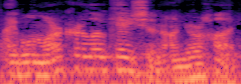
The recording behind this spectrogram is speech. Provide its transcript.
I will mark her location on your HUD.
